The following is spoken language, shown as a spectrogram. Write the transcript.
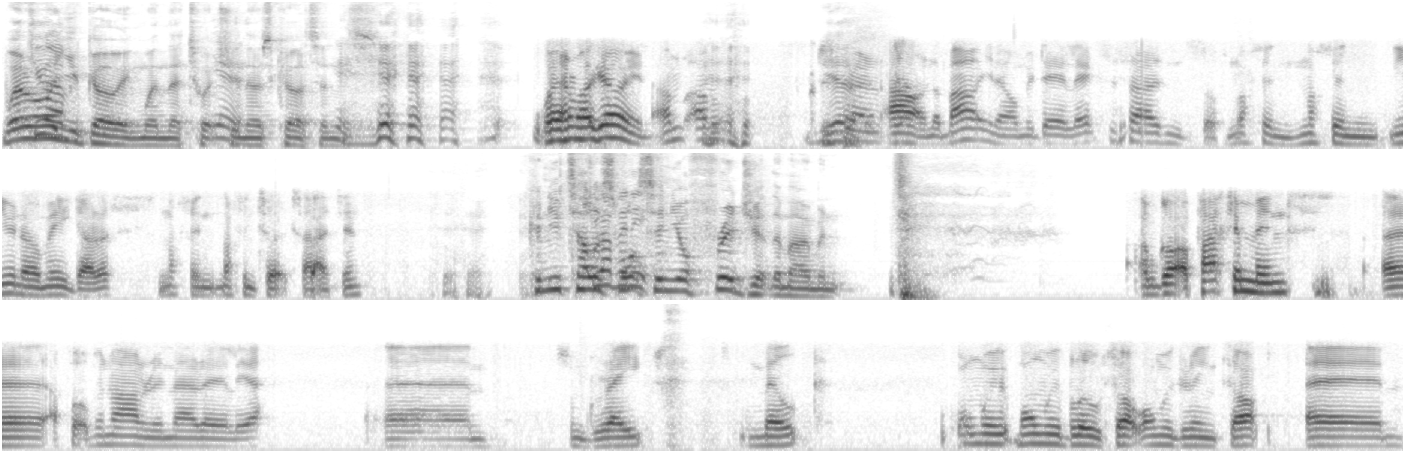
Where Do are you have- you going when they're twitching Yeah. those curtains? Where am I going? I'm, I'm just Yeah. going out and about, you know, on my daily exercise and stuff. Nothing, nothing. You know me, Gareth. Nothing, nothing too exciting. Can you tell Do you us have what's in your fridge at the moment? I've got a pack of mints. Uh, I put a banana in there earlier. Um, some grapes, milk. One with one with blue top, one with green top. Um,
